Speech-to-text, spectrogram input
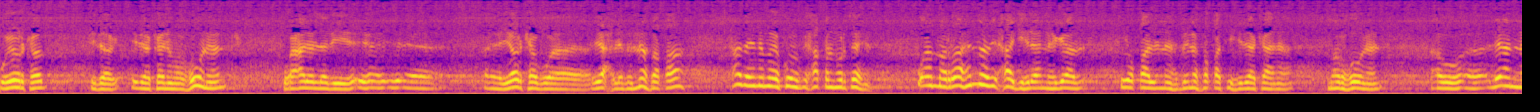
ويركب إذا إذا كان مرهونا وعلى الذي يركب ويحلب النفقة هذا إنما يكون في حق المرتهن. وأما الراهن ما في حاجة لأنه قال يقال أنه بنفقته إذا كان مرهونا أو آه، لأن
